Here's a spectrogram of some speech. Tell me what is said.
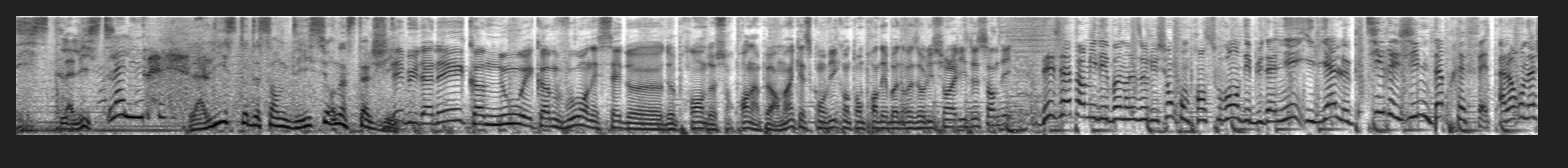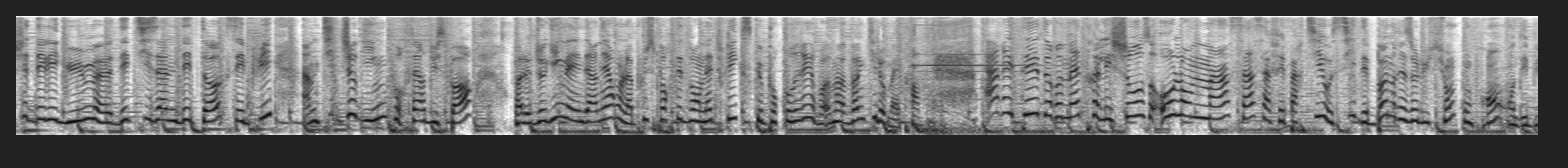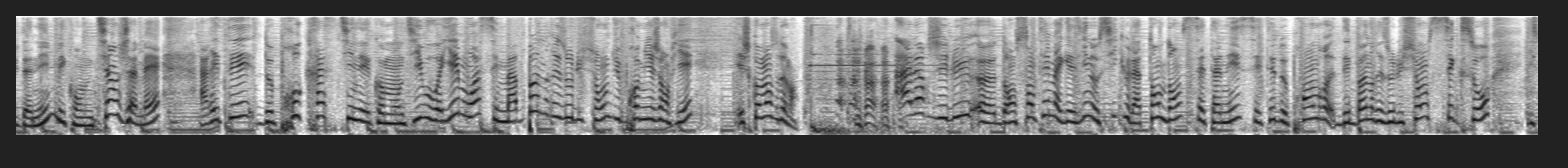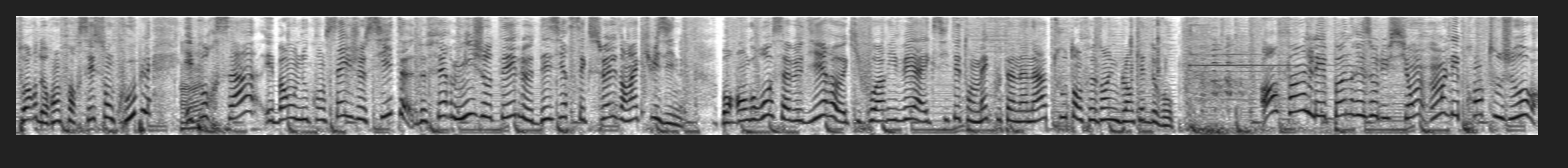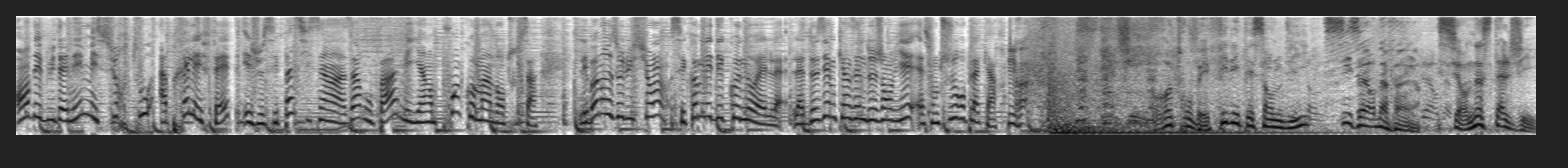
liste. La liste. La liste. La liste de Sandy sur Nostalgie. Début d'année, comme nous et comme vous, on essaie de, de prendre, de se reprendre un peu en main. Qu'est-ce qu'on vit quand on prend des bonnes résolutions La liste de Sandy? Déjà, parmi les bonnes résolutions qu'on prend souvent en début d'année, il y a le petit régime d'après-fête. Alors, on achète des légumes, euh, des tisanes détox et puis un petit jogging pour faire du sport. Enfin, le jogging l'année dernière, on l'a plus porté devant Netflix que pour courir 20 km. Arrêtez de remettre les choses au lendemain, ça, ça fait partie aussi des bonnes résolutions qu'on prend en début d'année, mais qu'on ne tient jamais. Arrêtez de procrastiner, comme on dit. Vous voyez, moi, c'est ma bonne résolution du 1er janvier et je commence demain. Alors j'ai lu euh, dans Santé Magazine aussi que la tendance cette année c'était de prendre des bonnes résolutions sexo, histoire de renforcer son couple. Ah et ouais. pour ça, eh ben, on nous conseille, je cite, de faire mijoter le désir sexuel dans la cuisine. Bon, en gros, ça veut dire euh, qu'il faut arriver à exciter ton mec ou ta nana tout en faisant une blanquette de veau. Enfin, les bonnes résolutions, on les prend toujours en début d'année, mais surtout après les fêtes. Et je sais pas si c'est un hasard ou pas, mais il y a un point commun dans tout ça. Les bonnes résolutions, c'est comme les décos Noël. La deuxième quinzaine de janvier, elles sont toujours au placard. Retrouvez Philippe et Sandy, 6h-9h sur Nostalgie.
